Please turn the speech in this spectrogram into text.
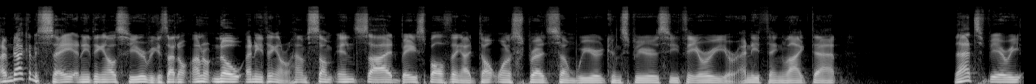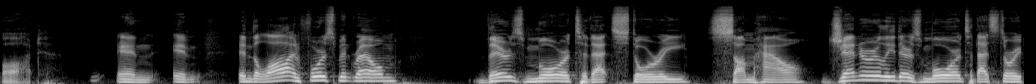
I'm not going to say anything else here because I don't I don't know anything. I don't have some inside baseball thing. I don't want to spread some weird conspiracy theory or anything like that. That's very odd. And in in the law enforcement realm, there's more to that story somehow. Generally, there's more to that story.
